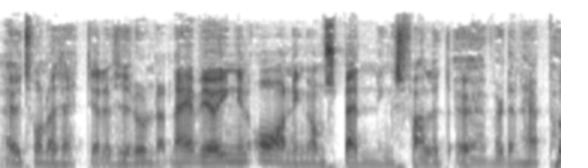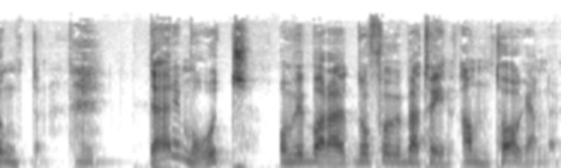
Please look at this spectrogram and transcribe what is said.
Är det 230 eller 400? Nej, vi har ingen aning om spänningsfallet över den här punkten. Däremot, om vi bara, då får vi bara ta in antagande.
